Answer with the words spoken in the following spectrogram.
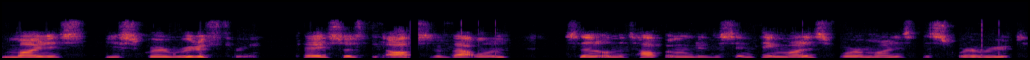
minus the square root of 3. Okay, so it's the opposite of that one. So then on the top, I'm going to do the same thing. Minus 4 minus the square root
